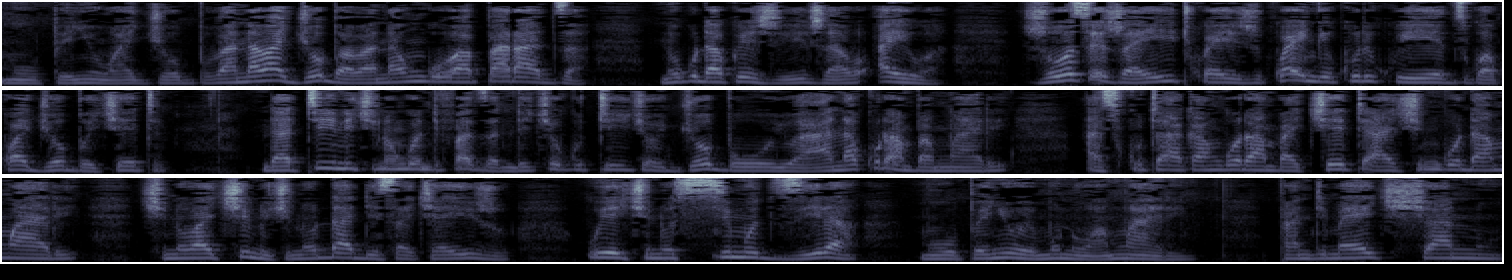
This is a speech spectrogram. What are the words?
muupenyu hwajobho vana vajobho havana kungovaparadza nokuda kwezvivi zvavo. Aiwa zvose zvaiitwa izvi kwainge kuri kuedzwa kwajobho chete. Ndatiini chinongondifadza ndechekuti icho jobho uyu haana kuramba mwari asi kuti akangoramba chete achingoda mwari chinova chinhu chinodadisa chaizvo uye chinosimudzira muupenyu hwemunhu wamwari pandima yechishanu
